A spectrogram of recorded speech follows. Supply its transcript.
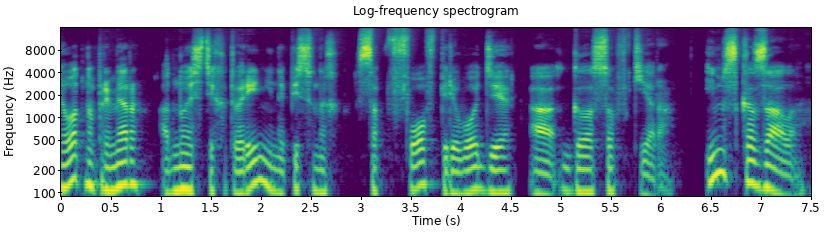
И вот, например, одно из стихотворений, написанных Сапфо в переводе а, голосов Кера. Им сказала,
